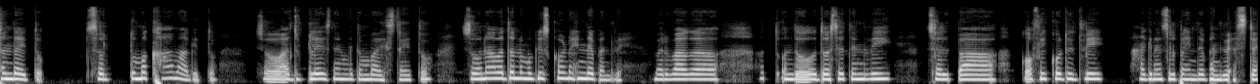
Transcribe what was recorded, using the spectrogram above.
ಚಂದ ಇತ್ತು. ಸ್ವಲ್ಪ ತುಂಬಾ ಖಾಮ್ ಆಗಿತ್ತು. ಸೊ ಅದು ಪ್ಲೇಸ್ ನನಗೆ ತುಂಬಾ ಇಷ್ಟ ಆಯ್ತು. ಸೊ ನಾವು ಅದನ್ನು ಮುಗಿಸ್ಕೊಂಡು ಹಿಂದೆ ಬಂದ್ವಿ. ಬರುವಾಗ ಒಂದು ದೋಸೆ ತಿಂದ್ವಿ, ಸ್ವಲ್ಪ ಕಾಫಿ ಕೊಟ್ಟಿದ್ವಿ ಹಾಗೆ ಸ್ವಲ್ಪ ಹಿಂದೆ ಬಂದ್ವಿ ಅಷ್ಟೇ.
